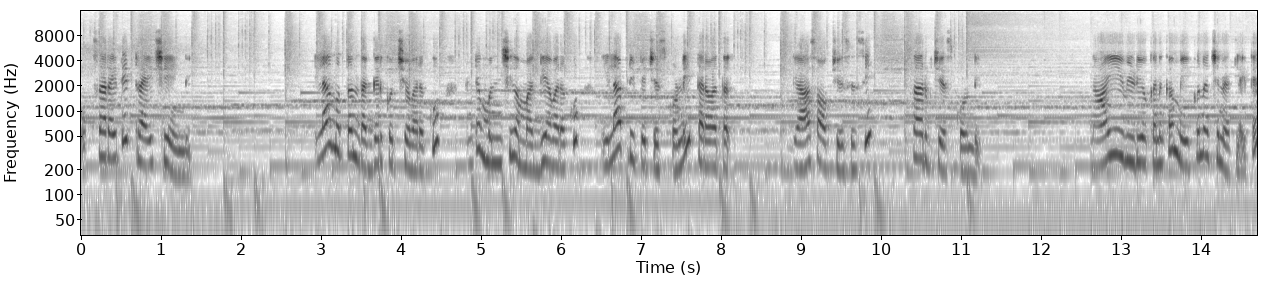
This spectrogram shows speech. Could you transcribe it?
ఒకసారి అయితే ట్రై చేయండి. ఇలా మొత్తం దగ్గరకు వచ్చే వరకు అంటే మంచిగా మగ్గే వరకు ఇలా ప్రిపేర్ చేసుకోండి. తర్వాత గ్యాస్ ఆఫ్ చేసేసి సర్వ్ చేసుకోండి. నా ఈ వీడియో కనుక మీకు నచ్చినట్లయితే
